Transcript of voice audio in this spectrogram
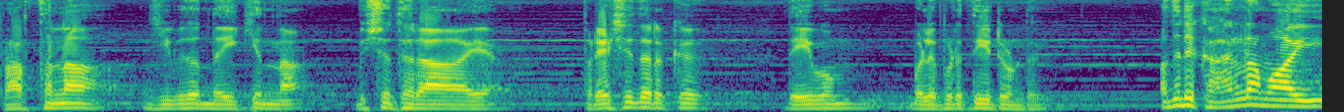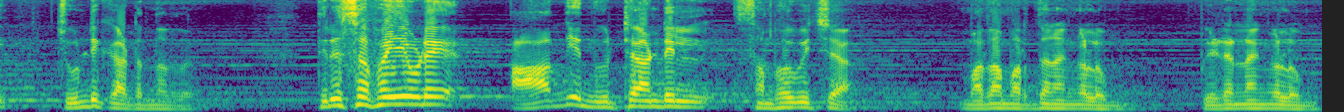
പ്രാർത്ഥനാ ജീവിതം നയിക്കുന്ന വിശുദ്ധരായ പ്രേക്ഷിതർക്ക് ദൈവം വെളിപ്പെടുത്തിയിട്ടുണ്ട്. അതിന് കാരണമായി ചൂണ്ടിക്കാട്ടുന്നത് തിരുസഭയുടെ ആദ്യ നൂറ്റാണ്ടിൽ സംഭവിച്ച മതമർദ്ദനങ്ങളും പീഡനങ്ങളും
